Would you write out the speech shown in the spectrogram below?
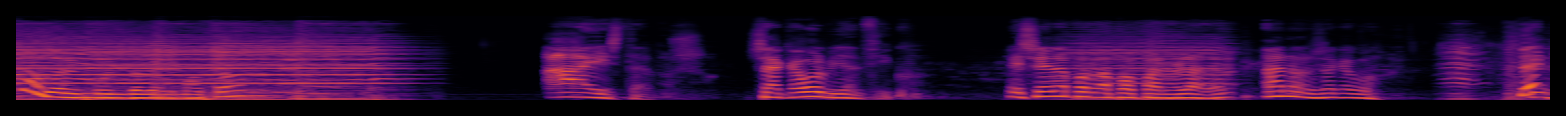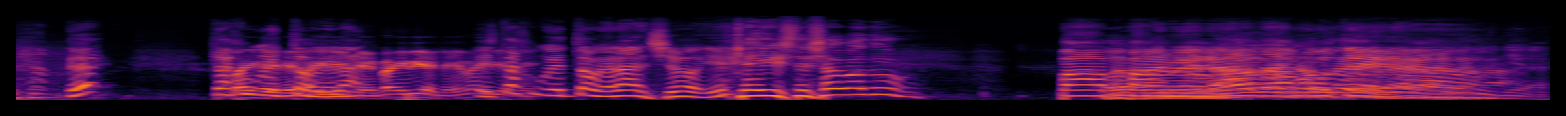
todo el mundo del motor. Ahí estamos. Se acabó el villancico. Eso era por la popa anulada, ¿no? Ah, no, no se acabó. ¿Eh? ¿Eh? Está juguetón Está juguetón el ancho hoy, ¿eh? ¿Qué hay este sábado? Papa Noelada Motera.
